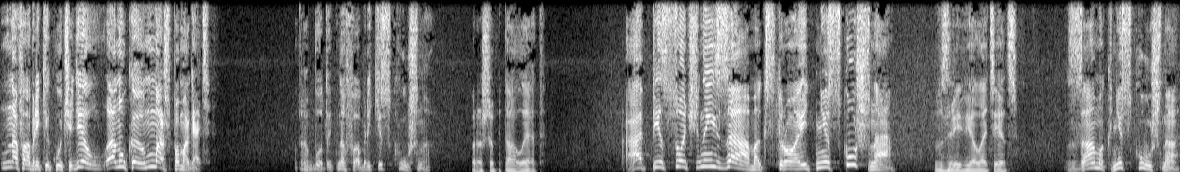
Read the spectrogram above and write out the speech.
«На фабрике куча дел, а ну-ка марш помогать!» «Работать на фабрике скучно», — прошептал Эд. «А песочный замок строить не скучно?» — взревел отец. «Замок не скучно,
